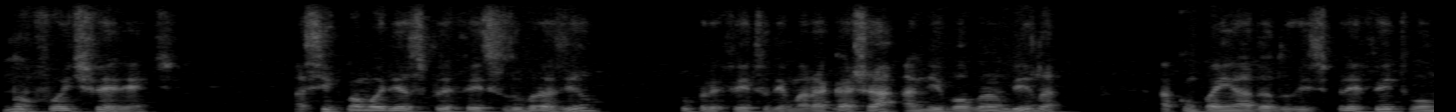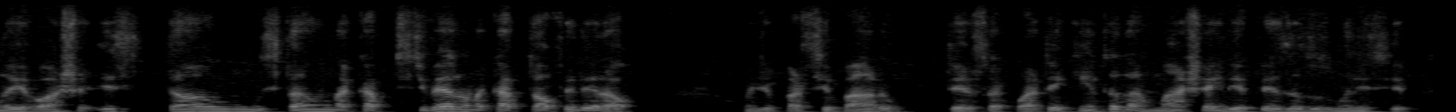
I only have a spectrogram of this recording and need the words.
não foi diferente. Assim como a maioria dos prefeitos do Brasil, o prefeito de Maracajá, Aníbal Brambila, acompanhada do vice-prefeito, Volney Rocha, estão, estão na, estiveram na capital federal, onde participaram, terça, quarta e quinta, da Marcha em Defesa dos Municípios.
